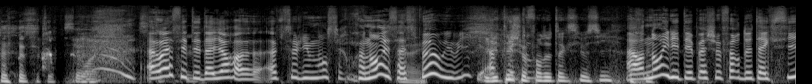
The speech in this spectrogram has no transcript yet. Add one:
Ouais. C'est tout. C'est vrai. Ah ouais, c'était d'ailleurs euh, absolument surprenant et ça se Ouais. peut, oui, oui. Il Après était tout- chauffeur de taxi aussi? Alors non, il n'était pas chauffeur de taxi,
